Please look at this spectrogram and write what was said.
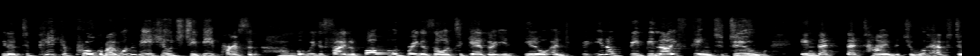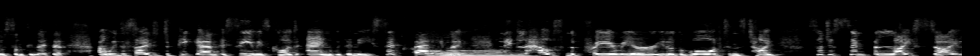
you know, to pick a program. I wouldn't be a huge TV person, mm. but we decided what would bring us all together, you, you know, and, you know, be, be nice thing to do mm. in that, that time that you would have to do something like that. And we decided to pick um, a series called Anne with an E, set back oh. in like Little. House in the Prairie yeah. or, you know, the Waltons time. Such a simple lifestyle.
